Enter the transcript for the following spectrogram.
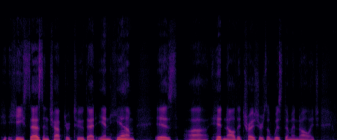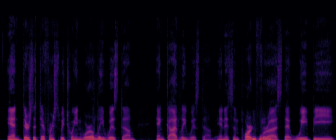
He says in chapter 2 that in him is uh, hidden all the treasures of wisdom and knowledge. And there's a difference between worldly wisdom and godly wisdom. And it's important mm-hmm. for us that we be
